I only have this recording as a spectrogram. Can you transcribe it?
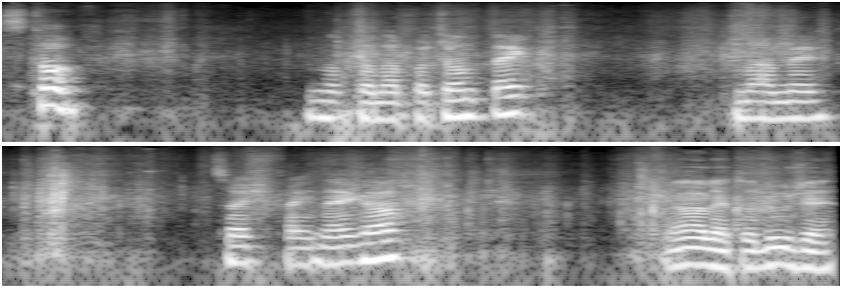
Stop! No to na początek mamy coś fajnego. Ale to duże.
